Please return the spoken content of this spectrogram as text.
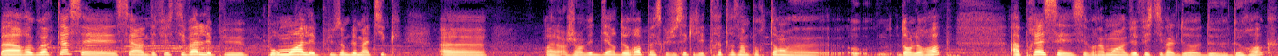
Bah, Rock Werther, c'est un des festivals les plus, pour moi, les plus emblématiques. Euh, j'ai envie de dire d'Europe parce que je sais qu'il est très très important euh, dans l'Europe. Après, c'est vraiment un vieux festival de, de, de rock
